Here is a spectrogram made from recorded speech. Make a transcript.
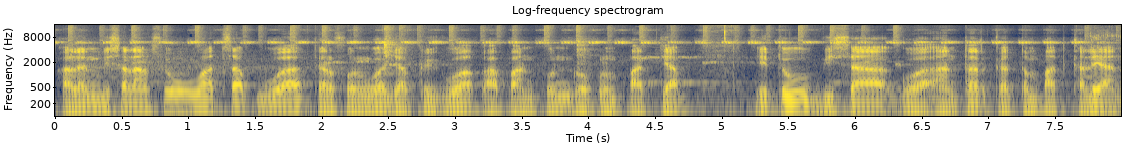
Kalian bisa langsung WhatsApp gua telepon gua japri gua kapan pun 24 jam. Itu bisa gua antar ke tempat kalian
